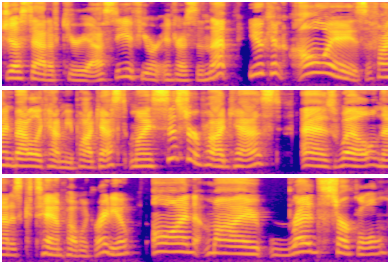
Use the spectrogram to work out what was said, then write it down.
just out of curiosity, if you are interested in that, you can always find Battle Academy Podcast, my sister podcast, as well, and that is Catan Public Radio, on my Red Circle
